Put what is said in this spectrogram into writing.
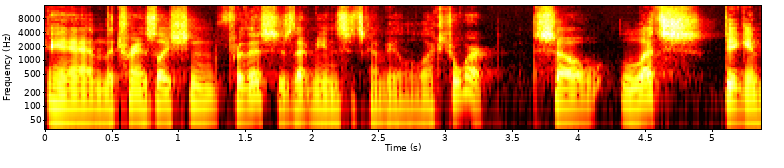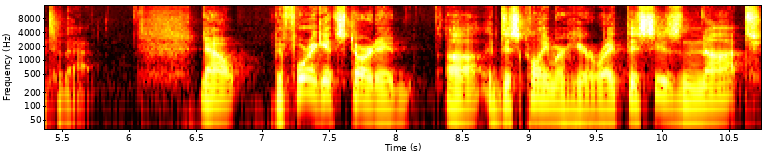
and the translation for this is that means it's going to be a little extra work. So let's dig into that. Now, before I get started, uh, a disclaimer here, right? This is not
